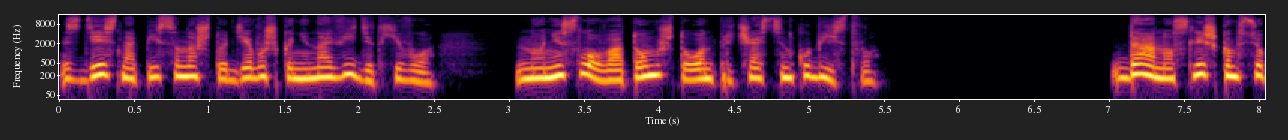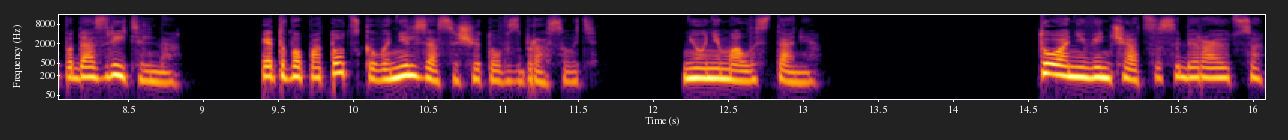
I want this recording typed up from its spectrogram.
Здесь написано, что девушка ненавидит его, но ни слова о том, что он причастен к убийству. Да, но слишком все подозрительно. Этого Потоцкого нельзя со счетов сбрасывать. Не унималась Таня. То они венчаться собираются,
